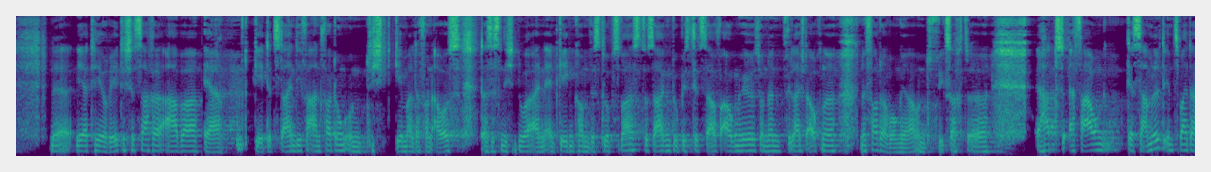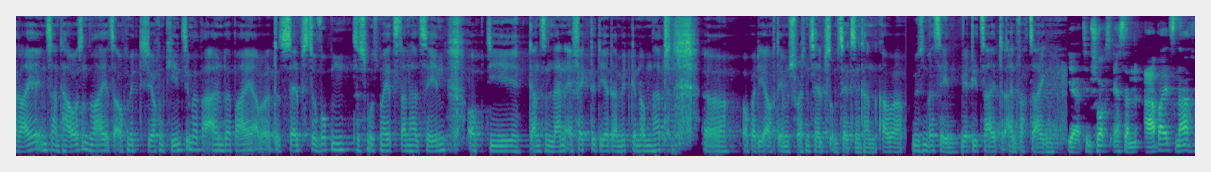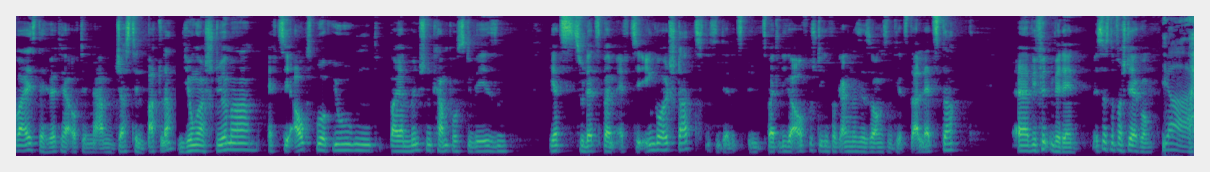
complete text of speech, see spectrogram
eine eher theoretische Sache, aber er geht jetzt da in die Verantwortung und ich gehe mal davon aus, dass es nicht nur ein Entgegenkommen des Clubs war, zu sagen, du bist jetzt da auf Augenhöhe, sondern vielleicht auch eine, eine Forderung, ja. Und wie gesagt, äh, er hat Erfahrung gesammelt in zweiter Reihe in Sandhausen, war jetzt auch mit Jochen Kienz immer bei allem dabei, aber das selbst zu wuppen, das muss man jetzt dann halt sehen, ob die ganzen Lerneffekte, die er da mitgenommen hat, äh, ob er die auch dementsprechend selbst umsetzen kann. Aber müssen wir sehen, wird die Zeit einfach zeigen. Ja, Tim Schwocks erster Arbeitsnachweis, der hört ja auf den Namen Justin Butler, ein junger Stürmer, FC Augsburg Jugend, Bayern München Campus gewesen, Jetzt zuletzt beim FC Ingolstadt. Die sind ja jetzt in die zweite Liga aufgestiegen, vergangene Saison sind jetzt da letzter. Äh, wie finden wir den? Ist das eine Verstärkung? Ja,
